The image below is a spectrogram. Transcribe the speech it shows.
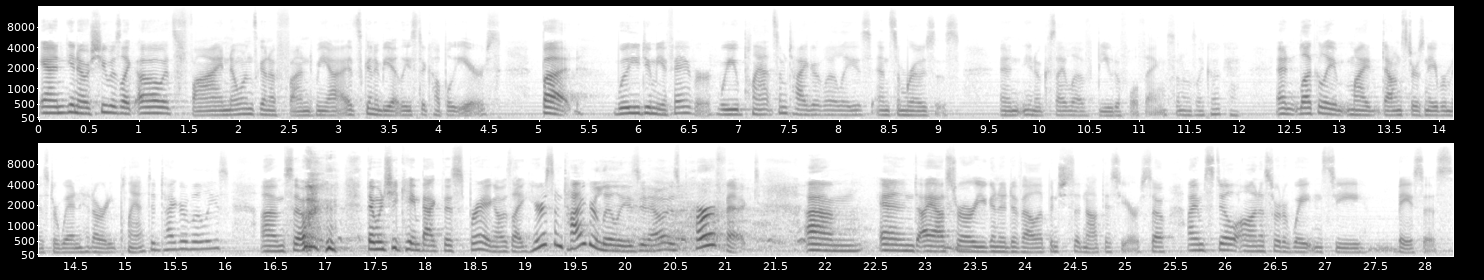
and you know, she was like, "Oh, it's fine. No one's going to fund me. It's going to be at least a couple years, but." Will you do me a favor? Will you plant some tiger lilies and some roses? And you know because i love beautiful things. And i was like okay. And luckily my downstairs neighbor mr Wynn had already planted tiger lilies. Um, so then when she came back this spring i was like here's some tiger lilies you know? It was perfect. Um, and i asked her are you going to develop? And she said not this year. So i'm still on a sort of wait and see basis.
